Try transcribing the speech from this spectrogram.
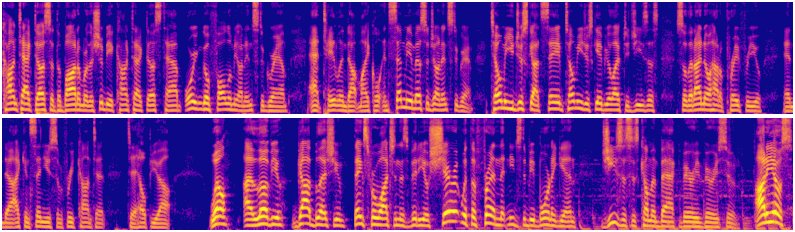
contact us at the bottom, or there should be a contact us tab, or you can go follow me on Instagram at Taylan.Michael and send me a message on Instagram. Tell me you just got saved. Tell me you just gave your life to Jesus so that I know how to pray for you and uh, I can send you some free content to help you out. Well, I love you. God bless you. Thanks for watching this video. Share it with a friend that needs to be born again. Jesus is coming back very, very soon. Adios.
